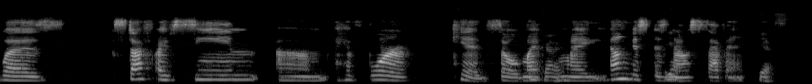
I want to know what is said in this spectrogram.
was stuff I've seen. Um, I have four kids, so my okay. my youngest is yeah. now seven. Yes.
